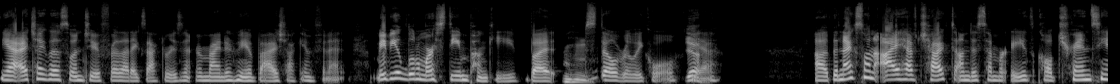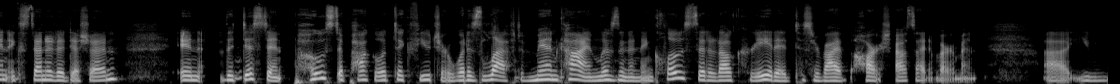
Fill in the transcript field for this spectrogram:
Yeah, I checked this one too for that exact reason. It reminded me of Bioshock Infinite. Maybe a little more steampunky, but mm-hmm. still really cool. Yeah. yeah. Uh, the next one I have checked on December 8th called Transient Extended Edition. In the distant post apocalyptic future, what is left of mankind lives in an enclosed citadel created to survive the harsh outside environment. Uh, you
